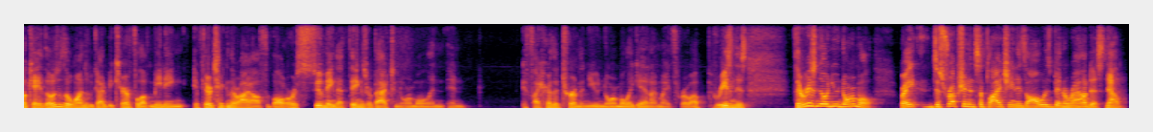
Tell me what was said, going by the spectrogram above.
okay, those are the ones we've got to be careful of, meaning if they're taking their eye off the ball or assuming that things are back to normal, and, and if I hear the term the new normal again, I might throw up. The reason is there is no new normal, right? Disruption in supply chain has always been around us. Now,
